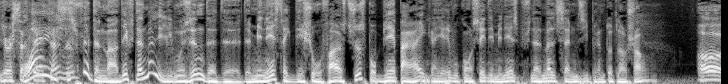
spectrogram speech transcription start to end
il y a un certain Ouais, temps. c'est là. ça que je voulais te demander. Finalement, les limousines de, de, de ministres avec des chauffeurs, c'est juste pour bien pareil quand ils arrivent au conseil des ministres, puis finalement, le samedi, ils prennent tout leur char. Ah,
